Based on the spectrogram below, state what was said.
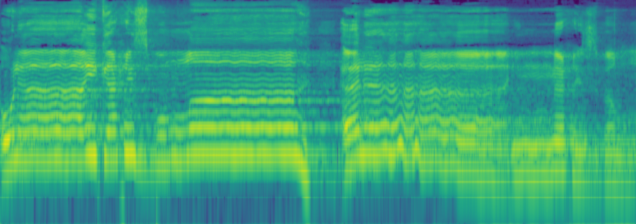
أولئك حزب الله. ألا إن حزب الله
